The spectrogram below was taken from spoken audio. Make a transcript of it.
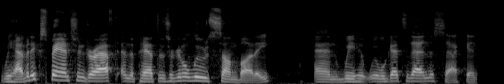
We have an expansion draft, and the Panthers are going to lose somebody, and we we will get to that in a second.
